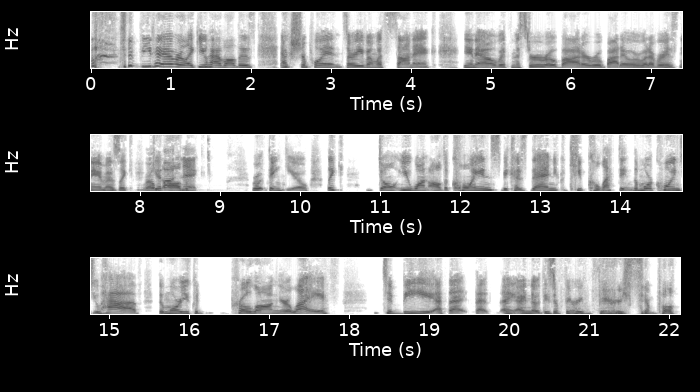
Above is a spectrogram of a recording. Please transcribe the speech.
to beat him or like you have all those extra points or even with Sonic, you know, with Mr. Robot or Roboto or whatever his name is. Like Robotnik. get all the thank you. Like don't you want all the coins because then you could keep collecting the more coins you have, the more you could prolong your life to be at that that I, I know these are very, very simple.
